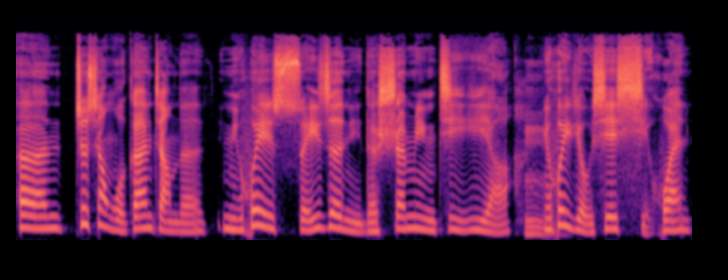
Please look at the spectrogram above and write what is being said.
嗯，就像我刚刚讲的，你会随着你的生命记忆啊，嗯、你会有些喜欢，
